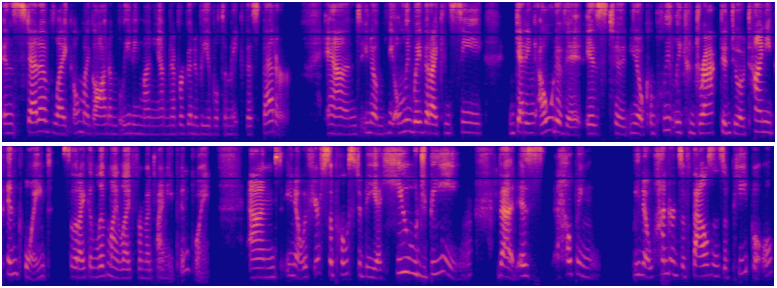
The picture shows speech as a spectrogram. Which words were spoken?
instead of like, oh my God, I'm bleeding money. I'm never going to be able to make this better. And, you know, the only way that I can see getting out of it is to, you know, completely contract into a tiny pinpoint so that I can live my life from a tiny pinpoint. And, you know, if you're supposed to be a huge being that is helping you know hundreds of thousands of people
